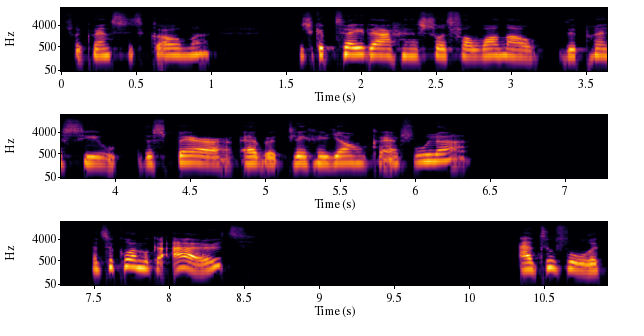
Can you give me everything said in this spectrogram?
frequentie te komen. Dus ik heb twee dagen in een soort van wanhoop, depressie, despair heb ik liggen janken en voelen. En toen kwam ik eruit. En toen voelde ik,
